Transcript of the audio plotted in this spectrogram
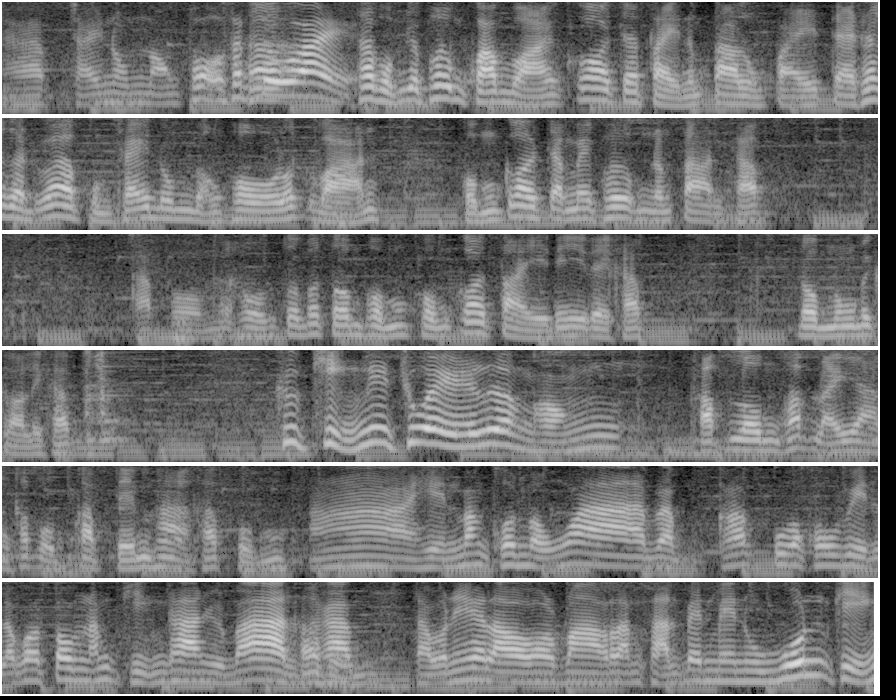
นะครับใช้นมหนองโพซะถ้าด้วย ถ้าผมจะเพิ่มความหวานก็จะใส่น้ำตาลลงไป แต่ถ้าเกิดว่าผมใช้นมหนองโพรสหวาน ผมก็จะไม่เพิ่มน้ำตาลครับครับผมครับผมส่วนผสมผมผมก็ใส่นี่เลยครับนมลงไปก่อนเลยครับ คือขิงนี่ช่วยในเรื่องของ ขับลมครับหลายอย่างครับผมขับเสมหะครับผม อ่าเห็นบางคนบอกว่าแบบเขากลัวโควิด แล้วก็ต้มน้ำขิงทานอยู่บ้านครับนะครับผม แต่วันนี้เรามารังสรรค์เป็นเมนูวุ้นขิง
